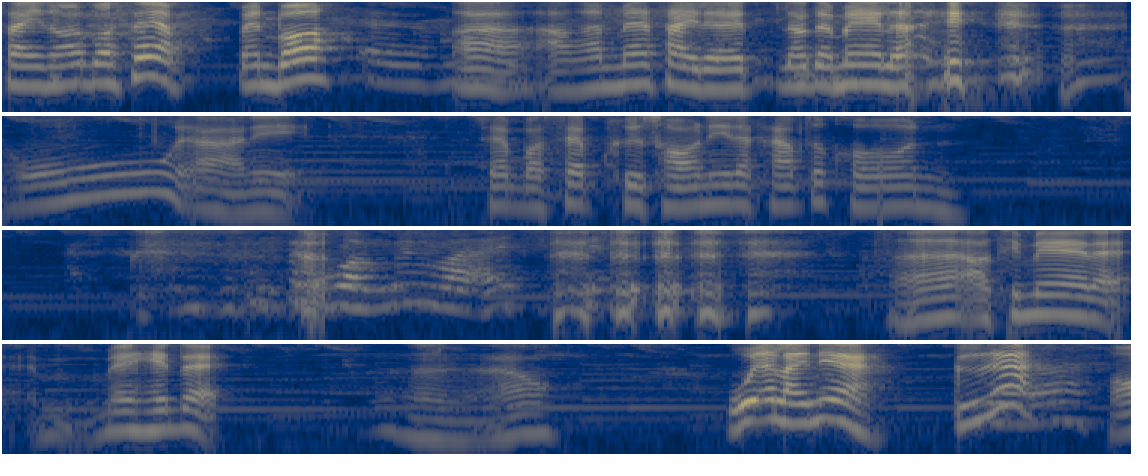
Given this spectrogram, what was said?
ใส่น้อยบอแซบเป็นบอเอออ่าเอางั้นแม่ใส่เลยแล้วแต่แม่เลย โอ้ยอ่านี่แซบบอแซบคือช้อนนี้นะครับ ทุกคนจะหวังไม่ไหวอ่าเอาที่แม่แหละ แม่เฮ็ดแหละเออเอาอุ้ยอะไรเนี่ย เกลืออ๋อ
